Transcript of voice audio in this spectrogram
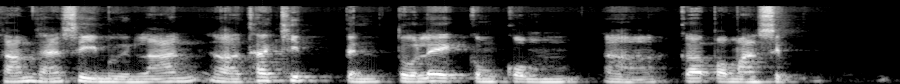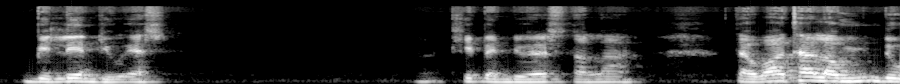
สามแสนสี่หมื่นล้านถ้าคิดเป็นตัวเลขกลมๆก็ประมาณสิบบิลเลียน US คิดเป็น US ดอลลาร์แต่ว่าถ้าเราดู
